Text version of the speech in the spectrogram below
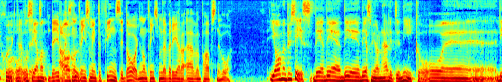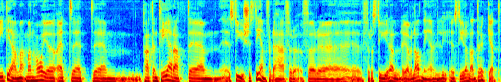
Sjukt och, och, och ser man, Det är ju faktiskt ja, någonting som inte finns idag, någonting som levererar även på havsnivå. Ja, men precis. Det, det, det är det som gör den här lite unik. Och, och eh, lite grann, man, man, har ju ett, ett eh, patenterat eh, styrsystem för det här för, för, för att styra överladdningen, styra laddtrycket.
